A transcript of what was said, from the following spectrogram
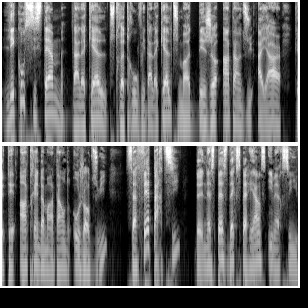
l'écosystème dans lequel tu te retrouves et dans lequel tu m'as déjà entendu ailleurs que tu es en train de m'entendre aujourd'hui, ça fait partie d'une espèce d'expérience immersive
